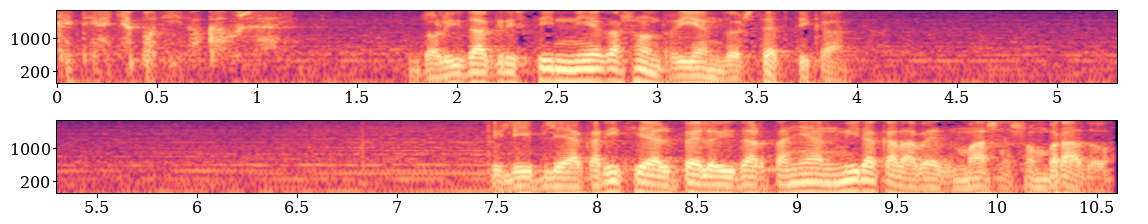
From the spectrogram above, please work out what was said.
que te haya podido causar. Dolida Christine niega sonriendo, escéptica. Philippe le acaricia el pelo y D'Artagnan mira cada vez más asombrado.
